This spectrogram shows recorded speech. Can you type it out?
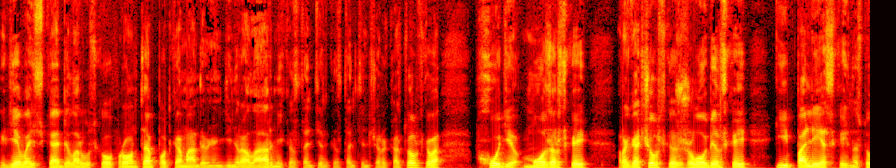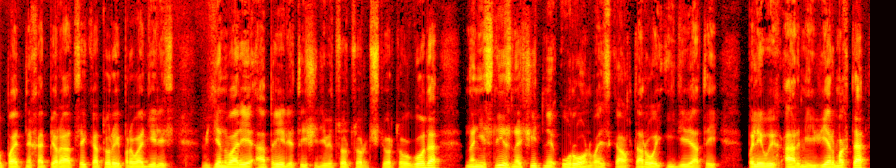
где войска Белорусского фронта под командованием генерала армии Константина Константиновича Рокоссовского в ходе Мозорской, Рогачевско-Жлобинской и Полесской наступательных операций, которые проводились в январе-апреле 1944 года, нанесли значительный урон войскам 2 и 9 полевых армий вермахта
